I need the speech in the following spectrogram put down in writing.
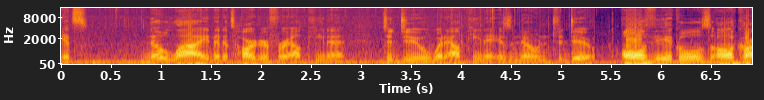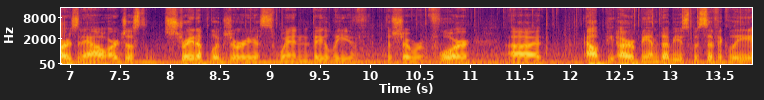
it's no lie that it's harder for Alpina to do what Alpina is known to do all vehicles, all cars now are just straight up luxurious when they leave the showroom floor. Uh, Alp- BMW specifically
